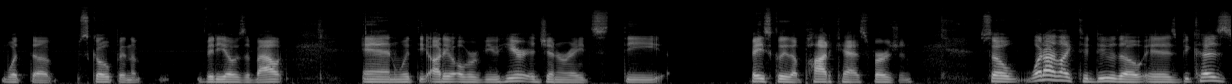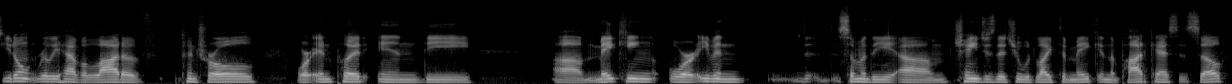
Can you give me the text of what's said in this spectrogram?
what the scope and the video is about. And with the audio overview here, it generates the basically the podcast version. So what I like to do though is because you don't really have a lot of control or input in the um, making or even some of the um, changes that you would like to make in the podcast itself.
